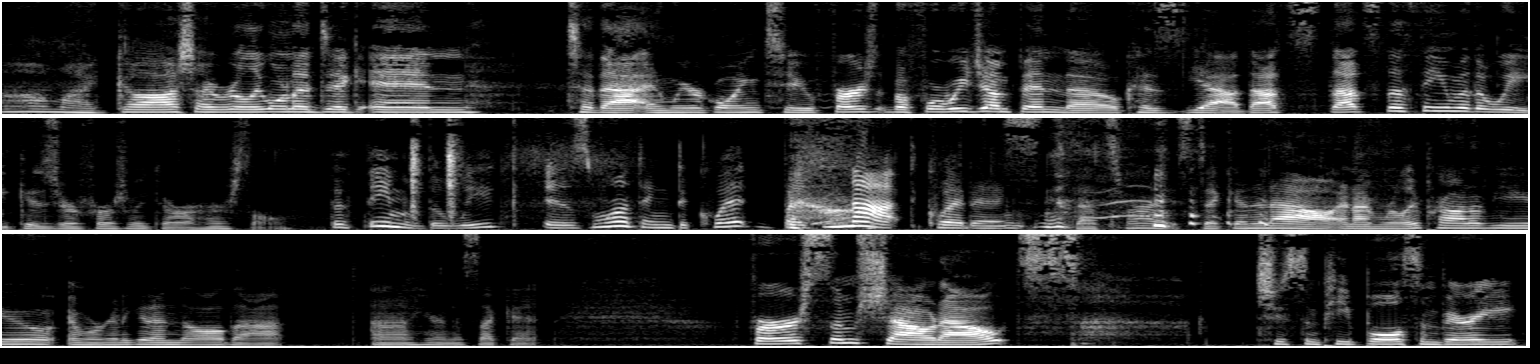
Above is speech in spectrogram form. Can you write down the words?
Oh my gosh, I really want to dig in to that and we were going to first before we jump in though cuz yeah, that's that's the theme of the week is your first week of rehearsal. The theme of the week is wanting to quit but not quitting. That's right, sticking it out and I'm really proud of you and we're going to get into all that uh, here in a second. First, some shout outs to some people, some very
